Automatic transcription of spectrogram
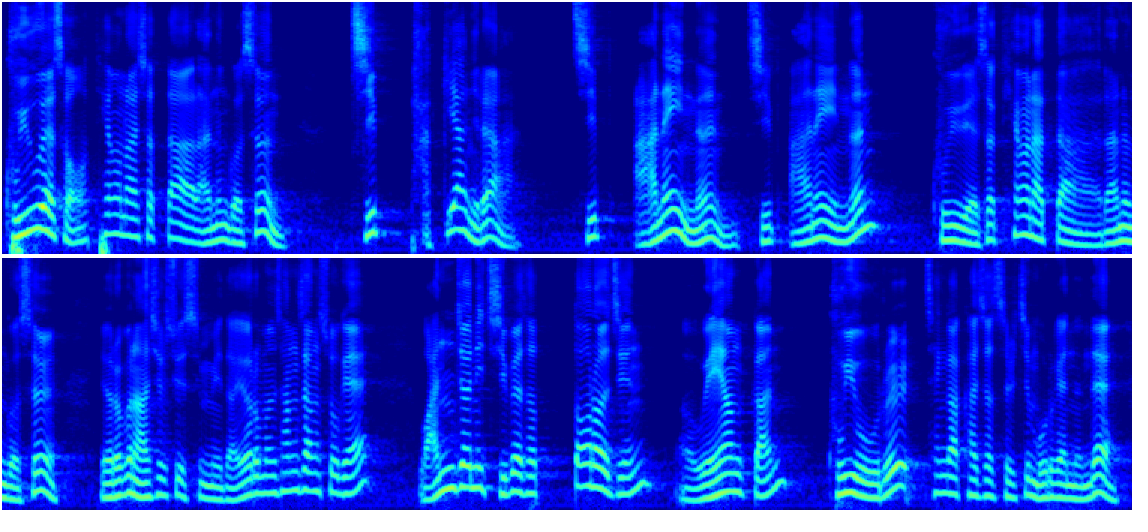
구유에서 태어나셨다라는 것은 집 밖이 아니라 집 안에 있는 집 안에 있는 구유에서 태어났다라는 것을 여러분 아실 수 있습니다. 여러분 상상 속에 완전히 집에서 떨어진 어, 외양간 구유를 생각하셨을지 모르겠는데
